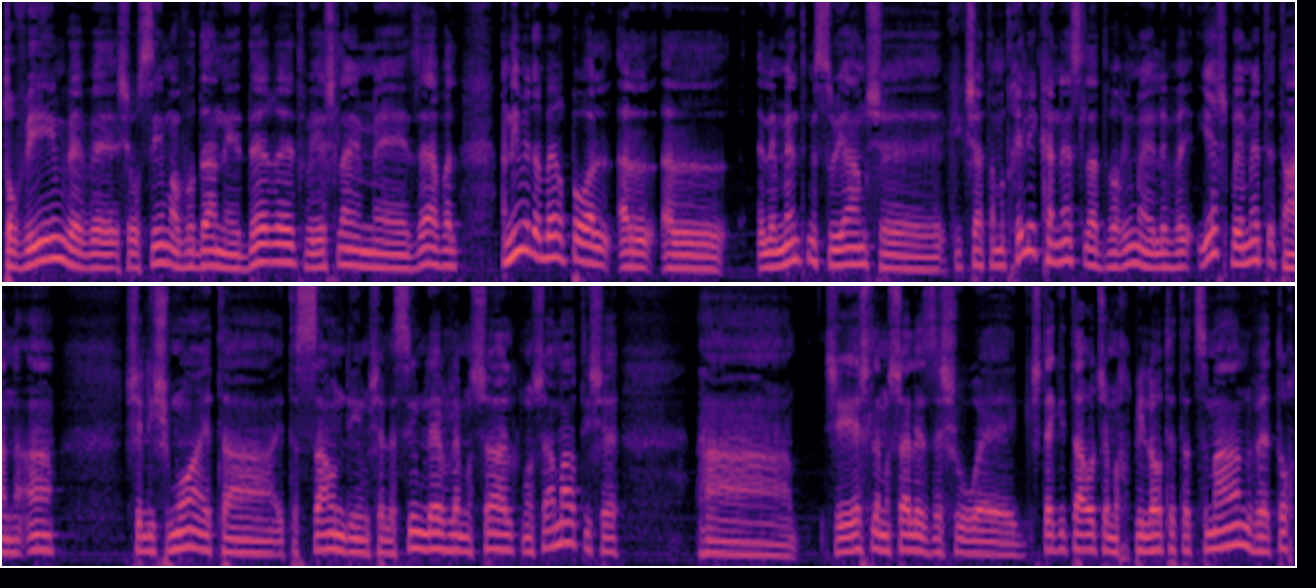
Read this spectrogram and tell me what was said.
טובים ו- ושעושים עבודה נהדרת ויש להם uh, זה, אבל אני מדבר פה על, על, על אלמנט מסוים, ש... כי כשאתה מתחיל להיכנס לדברים האלה, ויש באמת את ההנאה של לשמוע את, ה... את הסאונדים, של לשים לב למשל, כמו שאמרתי, שה... שיש למשל איזשהו, אה, שתי גיטרות שמכפילות את עצמן, ותוך,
